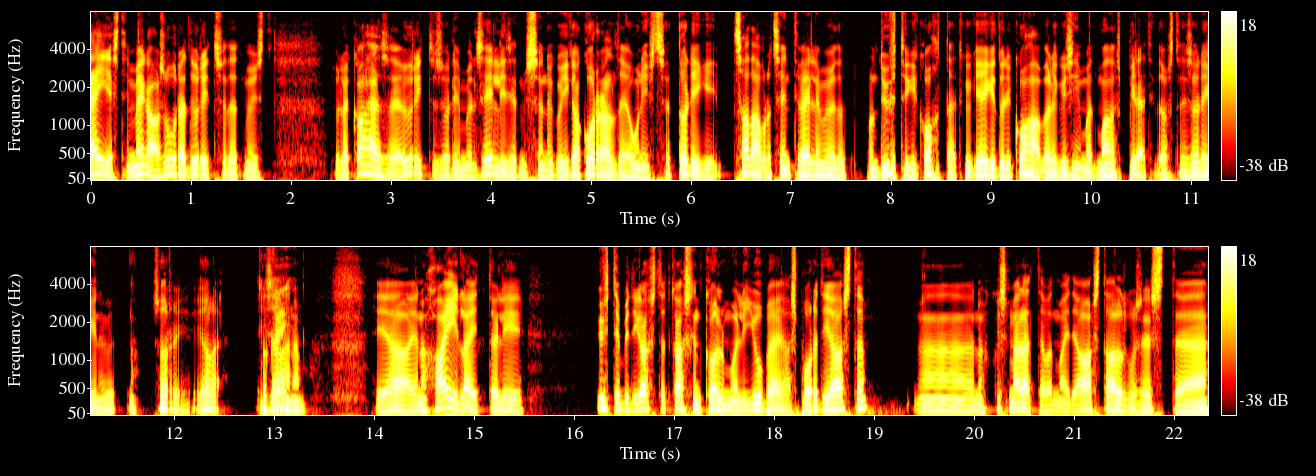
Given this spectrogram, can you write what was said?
täiesti megasuured üritused, et me vist üle kahesaja ürituse oli meil selliseid, mis on nagu iga korraldaja unistus, et oligi sada protsenti välja müüdud. Polnud ühtegi kohta, et kui keegi tuli koha peale küsima, et ma tahaks piletid osta, siis oligi nagu, et noh, sorry, ei ole, ei okay. saa enam. ja, ja noh, highlight oli ühtepidi kaks tuhat kakskümmend kolm oli jube hea spordiaasta, äh, noh, kes mäletavad, ma ei tea, aasta algusest äh,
